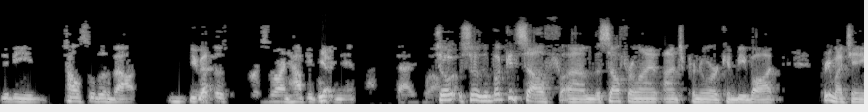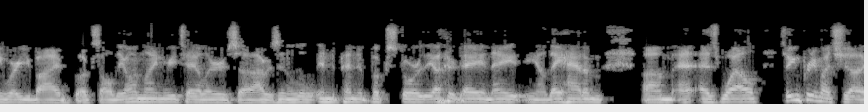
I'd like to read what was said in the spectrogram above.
maybe tell us a little bit about you what those resources are and how people can with that as well. So, so the book itself, um, the Self-Reliant Entrepreneur, can be bought pretty much anywhere you buy books, all the online retailers. Uh, I was in a little independent bookstore the other day and they, you know, they had them, um, a, as well. So you can pretty much, uh,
